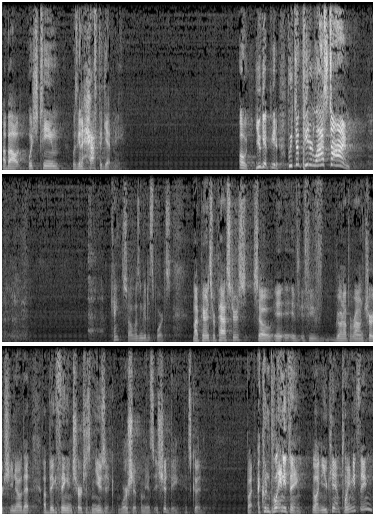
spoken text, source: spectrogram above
about which team was going to have to get me. Oh, you get Peter. We took Peter last time. Okay, so I wasn't good at sports. My parents were pastors, so if, if, you've grown up around church, you know that a big thing in church is music, worship. I mean, it should be, it's good but I couldn't play anything. They're like, You can't play anything?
